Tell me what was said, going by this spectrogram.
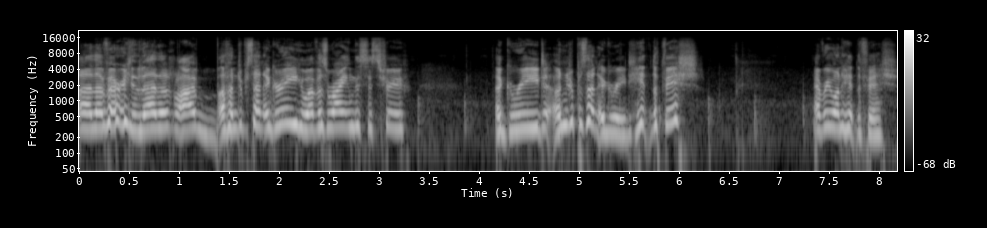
Uh, they're very. They're, they're, I 100% agree. Whoever's writing this is true. Agreed. 100% agreed. Hit the fish. Everyone hit the fish.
